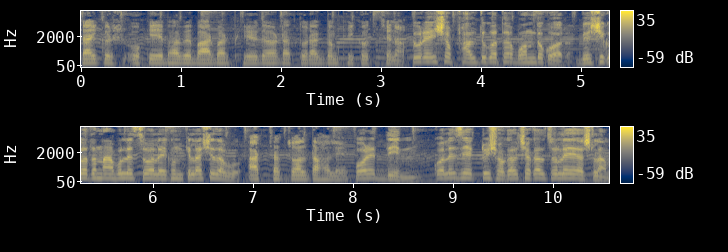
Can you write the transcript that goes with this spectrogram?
যাই করিস ওকে এভাবে বারবার ফিরে দেওয়াটা তোর একদম ঠিক হচ্ছে না। তোর এইসব ফালতু কথা বন্ধ কর। বেশি কথা না বলে চল এখন ক্লাসে যাব। আচ্ছা চল তাহলে। পরের দিন কলেজে একটু সকাল সকাল চলে আসলাম।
